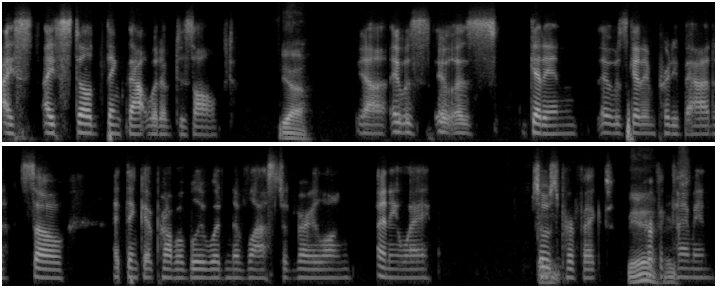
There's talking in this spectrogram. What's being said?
I, I I still think that would have dissolved. yeah yeah it was it was getting it was getting pretty bad so i think it probably wouldn't have lasted very long anyway so it was perfect yeah perfect timing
